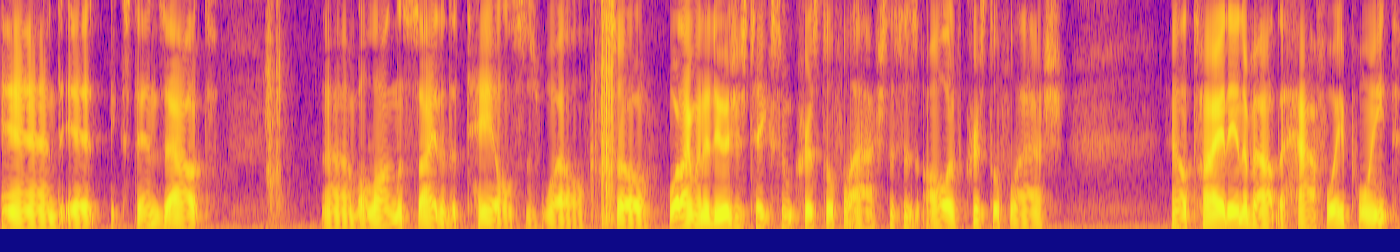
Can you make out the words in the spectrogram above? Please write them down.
and it extends out um, along the side of the tails as well. So what I'm going to do is just take some crystal flash. This is olive crystal flash. And I'll tie it in about the halfway point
